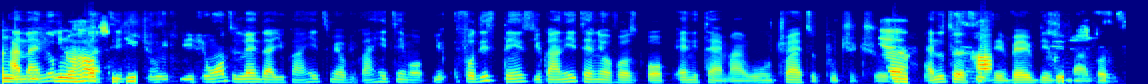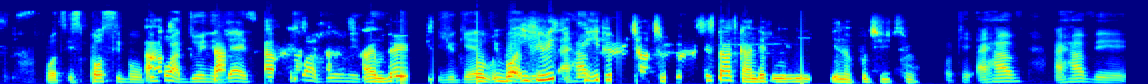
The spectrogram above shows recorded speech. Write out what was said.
And and I know you know how to teach you. If, you. if you want to learn that, you can hit me up. You can hit him up. You for these things, you can hit any of us up anytime, and we'll try to put you through. Yeah. I know How- is a very busy man, but but it's possible. People are doing it, guys. People are doing it. I'm very You get. But, people but are if you reach, have if you reach out to me, my assistant can definitely, you know, put you through. Okay, I have I have a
